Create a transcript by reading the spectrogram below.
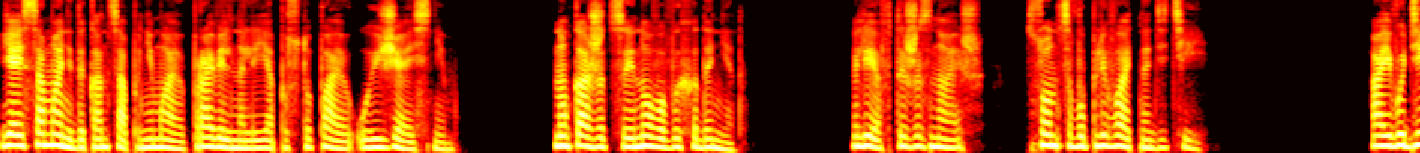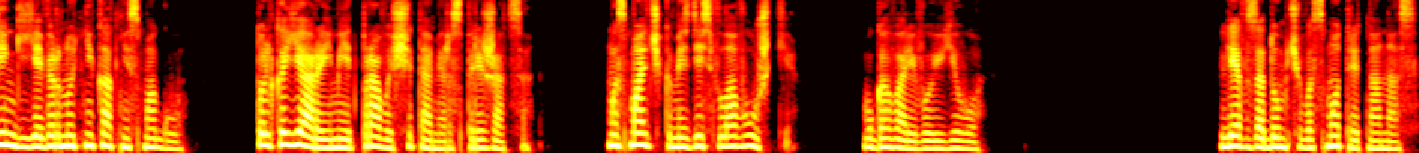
Я и сама не до конца понимаю, правильно ли я поступаю, уезжая с ним но, кажется, иного выхода нет. Лев, ты же знаешь, солнце выплевать на детей. А его деньги я вернуть никак не смогу. Только Яра имеет право счетами распоряжаться. Мы с мальчиками здесь в ловушке. Уговариваю его. Лев задумчиво смотрит на нас,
